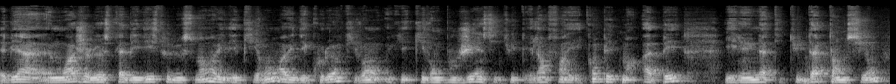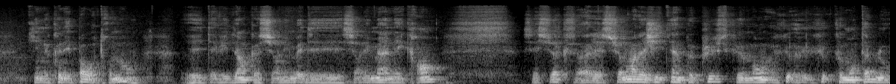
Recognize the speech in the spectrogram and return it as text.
eh bien, moi, je le stabilise tout doucement avec des petits avec des couleurs qui vont, qui vont bouger, ainsi de suite. Et l'enfant est complètement happé, il a une attitude d'attention qui ne connaît pas autrement. Il est évident que si on lui met, des, si on lui met un écran, c'est sûr que ça va sûrement l'agiter un peu plus que mon, que, mon tableau.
